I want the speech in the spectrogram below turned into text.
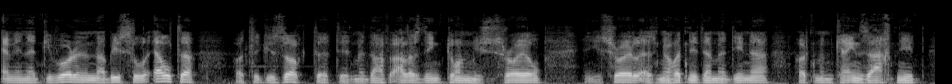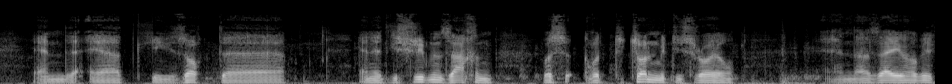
äh, wenn er geworden ein bisschen älter, hat er gesagt, dass er, man darf alles Ding tun mit Israel, in Israel, als man hat nicht in Medina, hat man kein Sach nicht, und äh, er hat gesagt, äh, er hat geschrieben Sachen, was hat tun mit Israel. Und da sei, hab ich,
